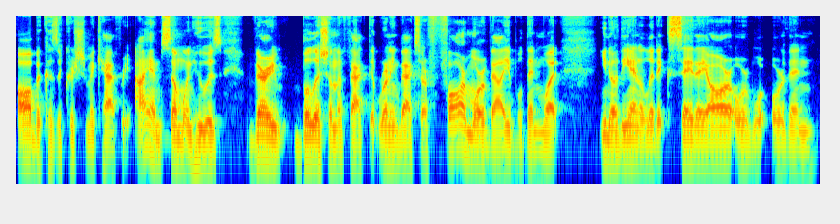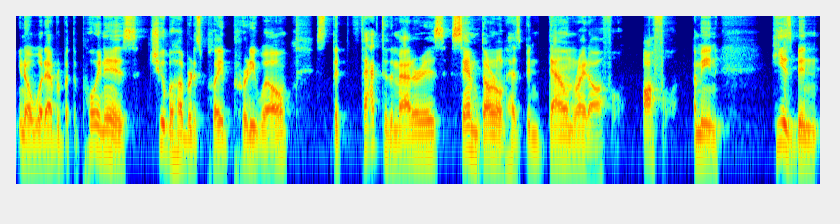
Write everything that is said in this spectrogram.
all because of Christian McCaffrey. I am someone who is very bullish on the fact that running backs are far more valuable than what you know the analytics say they are or or than you know whatever but the point is Chuba Hubbard has played pretty well the fact of the matter is, Sam Darnold has been downright awful. Awful. I mean, he has been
